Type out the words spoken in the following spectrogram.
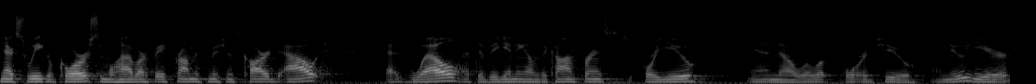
next week, of course, and we'll have our Faith Promise Missions cards out as well at the beginning of the conference for you. And uh, we'll look forward to a new year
